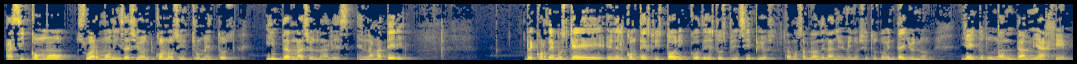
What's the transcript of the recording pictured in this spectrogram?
así como su armonización con los instrumentos internacionales en la materia. Recordemos que en el contexto histórico de estos principios, estamos hablando del año de 1991, y hay todo un andamiaje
